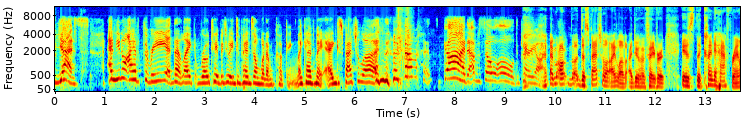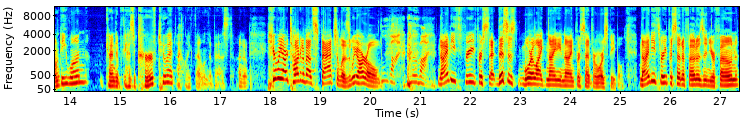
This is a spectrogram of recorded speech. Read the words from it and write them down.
Yes. And you know, I have three that like rotate between it depends on what I'm cooking. Like I have my egg spatula and God, I'm so old. Carry on. Uh, the spatula I love, I do have a favorite, is the kind of half roundy one. Kind of has a curve to it. I like that one the best. I don't. Here we are talking about spatulas. We are old. Move on. Move on. Ninety-three percent. This is more like ninety-nine percent for horse people. Ninety-three percent of photos in your phone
